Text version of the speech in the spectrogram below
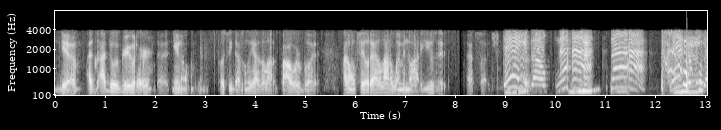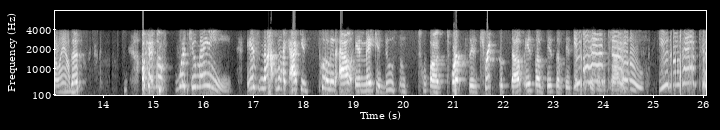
Yeah, I I do agree with her that you know, pussy definitely has a lot of power, but I don't feel that a lot of women know how to use it as such. There you go. Nah, mm-hmm. nah. That would be your answer. That's, okay, but what you mean? It's not like I can pull it out and make it do some tw- uh, twerks and tricks and stuff. It's a, it's a, it's You a, don't it's a have vagina. to. You don't have to.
